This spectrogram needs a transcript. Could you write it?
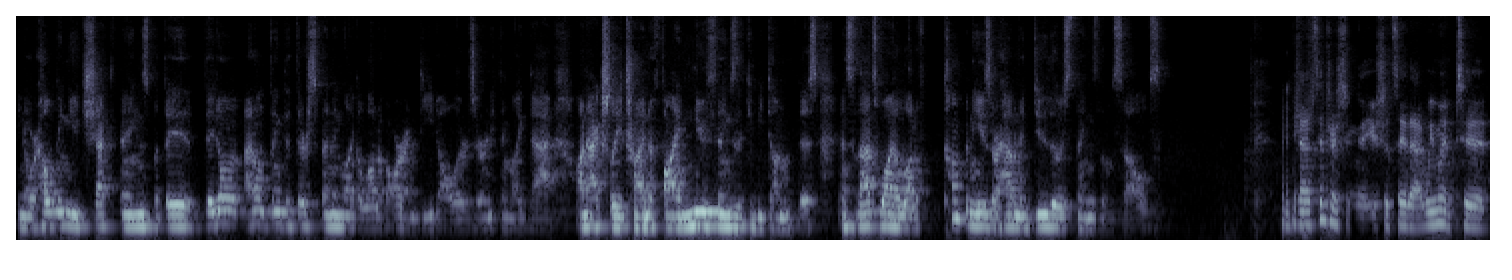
You know, or helping you check things, but they they don't. I don't think that they're spending like a lot of R and D dollars or anything like that on actually trying to find new things that can be done with this. And so that's why a lot of companies are having to do those things themselves. Yeah, it's interesting that you should say that. We went to,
